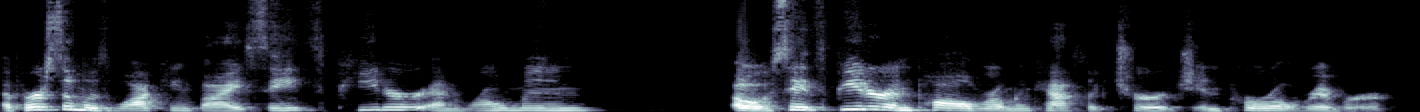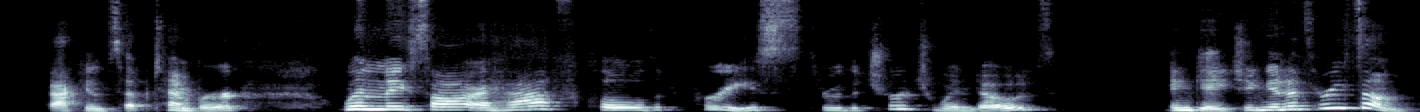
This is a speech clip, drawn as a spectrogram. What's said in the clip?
A person was walking by Saints Peter and Roman, oh, Saints Peter and Paul Roman Catholic Church in Pearl River back in September when they saw a half clothed priest through the church windows engaging in a threesome.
